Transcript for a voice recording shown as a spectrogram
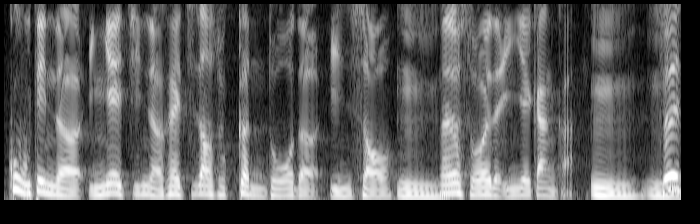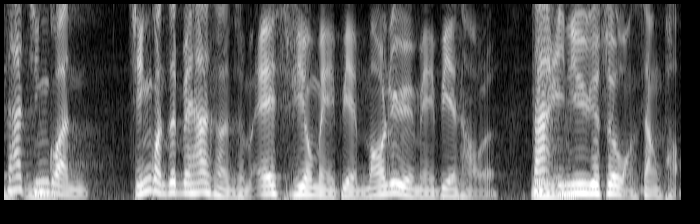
固定的营业金额可以制造出更多的营收，嗯，那就所谓的营业杠杆，嗯，嗯，所以他尽管尽、嗯、管这边他可能什么 ASP 又没变，毛利率也没变好了，但盈利率就是会往上跑，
